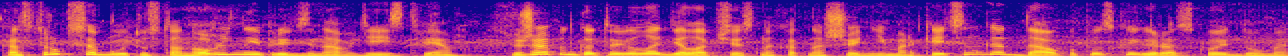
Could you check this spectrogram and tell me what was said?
конструкция будет установлена и приведена в действие. Сюжет подготовил отдел общественных отношений и маркетинга Даукупилской городской думы.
